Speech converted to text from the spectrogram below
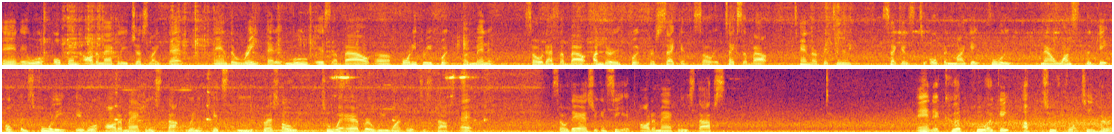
And it will open automatically just like that. And the rate that it moves is about uh, 43 foot per minute. So that's about under a foot per second. So it takes about 10 or 15 seconds to open my gate fully now once the gate opens fully it will automatically stop when it hits the threshold to wherever we want it to stop at. So there as you can see it automatically stops. And it could pull a gate up to 1400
